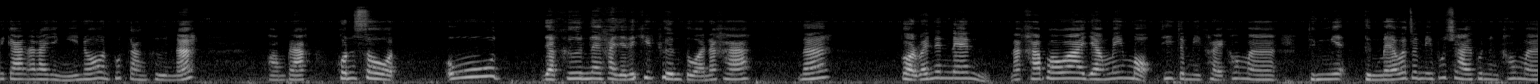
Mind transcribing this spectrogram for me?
มีการอะไรอย่างนี้เนาะวันพูดกลางคืนนะ ความรัก คนโสด อู้ อย่าคืนเลยค่ะ อย่าได้คิดคืนตัวนะคะ นะกอดไว้แน่น ๆนะคะ เพราะว่ายังไม่เหมาะที่จะมีใครเข้ามา ถึงถึงแม้ว่าจะมีผู้ชายคนหนึ่งเข้ามา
